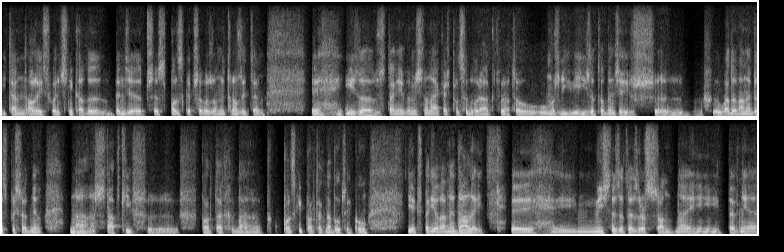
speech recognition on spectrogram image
i ten olej słonecznikowy będzie przez Polskę przewożony tranzytem e, i że zostanie wymyślona jakaś procedura, która to umożliwi i że to będzie już e, ładowane bezpośrednio na statki w portach, na polskich portach na Bałtyku i ekspediowane dalej. Y, myślę, że to jest rozsądne i pewnie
